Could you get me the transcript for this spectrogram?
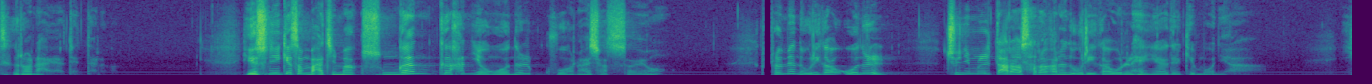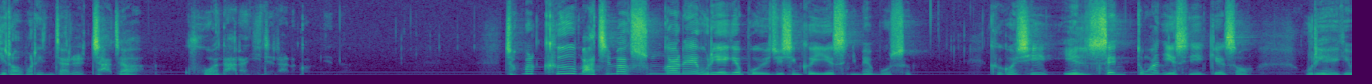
드러나야 겁니다. 예수님께서 마지막 순간 그 한 영혼을 구원하셨어요. 그러면 우리가 오늘 주님을 따라 살아가는 우리가 오늘 행해야 될 게 뭐냐? 잃어버린 자를 찾아 구원하는 일이라는 겁니다. 정말 그 마지막 순간에 우리에게 보여주신 그 예수님의 모습, 그것이 일생 동안 예수님께서 우리에게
